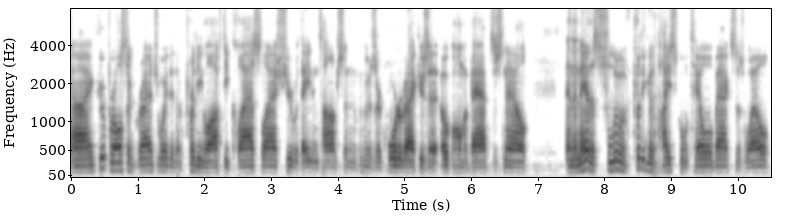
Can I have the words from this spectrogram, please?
Uh, and Cooper also graduated a pretty lofty class last year with Aiden Thompson, who's their quarterback, who's at Oklahoma Baptist now. And then they had a slew of pretty good high school tailbacks as well.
